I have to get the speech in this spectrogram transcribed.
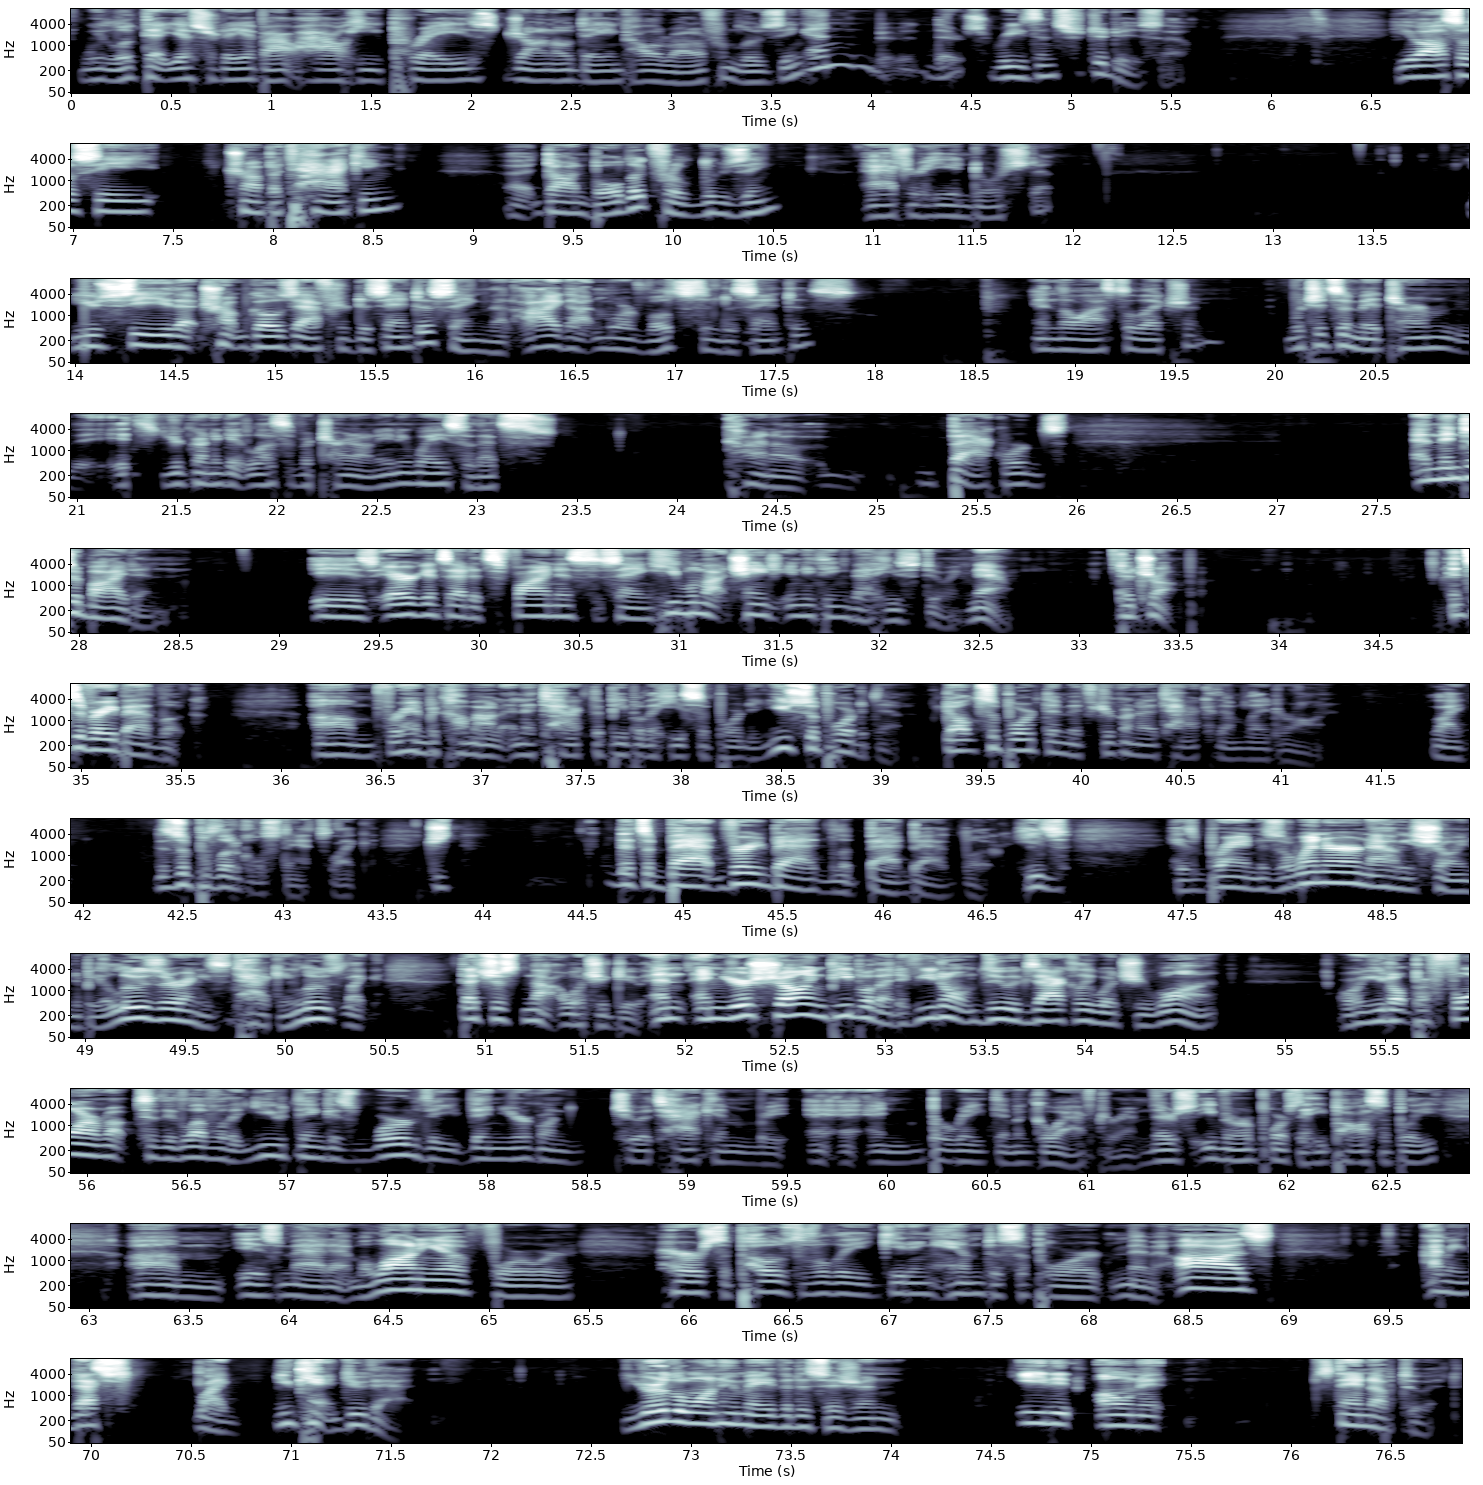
We looked at yesterday about how he praised John O'Dea in Colorado from losing, and there's reasons to do so. You also see Trump attacking uh, Don Bolduc for losing after he endorsed him. You see that Trump goes after DeSantis, saying that I got more votes than DeSantis in the last election, which it's a midterm. It's you're going to get less of a turnout anyway, so that's kind of backwards. And then to Biden, is arrogance at its finest, saying he will not change anything that he's doing. Now, to Trump, it's a very bad look um, for him to come out and attack the people that he supported. You supported them. Don't support them if you're going to attack them later on. Like, this is a political stance. Like, just that's a bad, very bad, bad, bad look. He's his brand is a winner. Now he's showing to be a loser and he's attacking lose. Like that's just not what you do. And and you're showing people that if you don't do exactly what you want, or you don't perform up to the level that you think is worthy, then you're going to attack him and berate them and go after him. There's even reports that he possibly um, is mad at Melania for her supposedly getting him to support Mehmet Oz. I mean, that's like, you can't do that. You're the one who made the decision. Eat it, own it, stand up to it.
